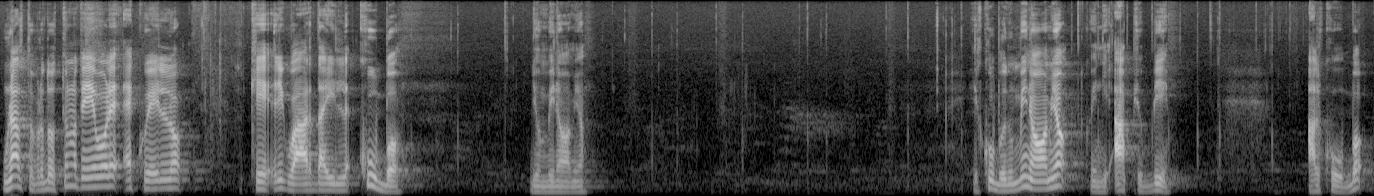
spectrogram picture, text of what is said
Un altro prodotto notevole è quello che riguarda il cubo di un binomio. Il cubo di un binomio, quindi A più B al cubo,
